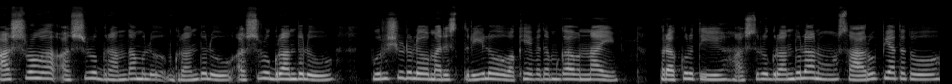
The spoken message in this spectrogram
అశ్రు అశ్రు గ్రంథములు గ్రంథులు అశ్రు గ్రంథులు పురుషుడిలో మరి స్త్రీలో ఒకే విధంగా ఉన్నాయి. ప్రకృతి అశ్రు గ్రంథులను సారూప్యతతో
